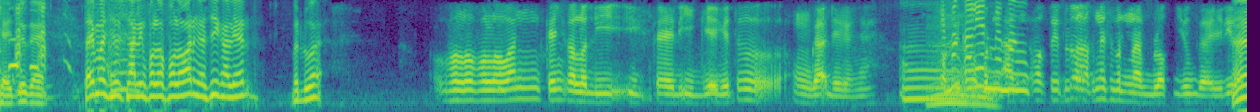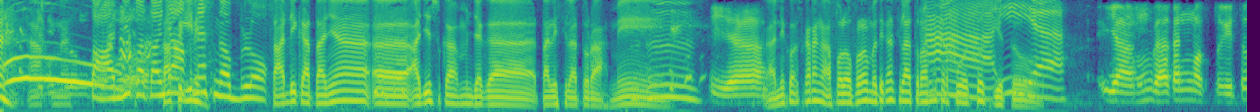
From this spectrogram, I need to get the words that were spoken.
Iya juga. ya. Tapi masih saling follow-followan gak sih kalian berdua? Follow-followan kayaknya kalau di kayak di IG gitu enggak deh kayaknya. Oh. Emang kalian memang waktu itu Agnes pernah blok juga jadi Eh, Agnes. Tadi katanya Tapi gini. Agnes nggak blok. Tadi katanya eh, Aji suka menjaga tali silaturahmi. Hmm. iya Nah ini kok sekarang nggak follow-follow berarti kan silaturahmi terputus Ah, gitu. Iya. ya enggak kan waktu itu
